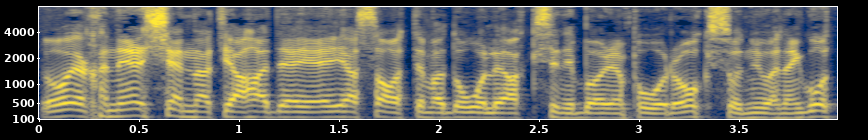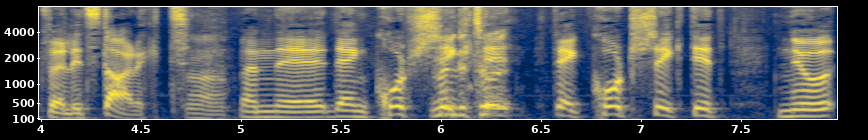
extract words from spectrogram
Ja, jag kan erkänna att jag, hade, jag sa att den var dålig aktien i början på året också. Nu har den gått väldigt starkt. Men eh, det är en kortsiktigt, Men tror- det är kortsiktigt. Nu,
